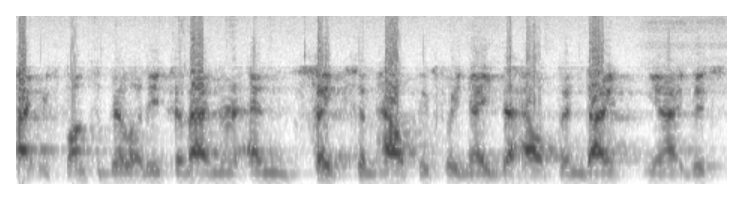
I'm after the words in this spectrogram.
take responsibility for that and, and seek some help if we need the help, and don't you know just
